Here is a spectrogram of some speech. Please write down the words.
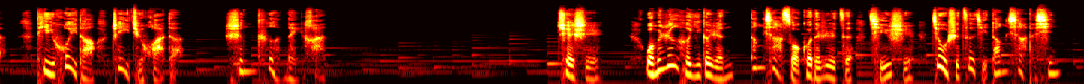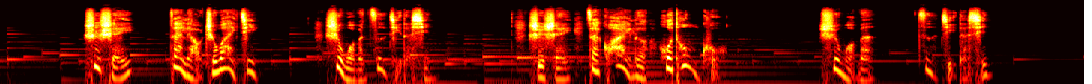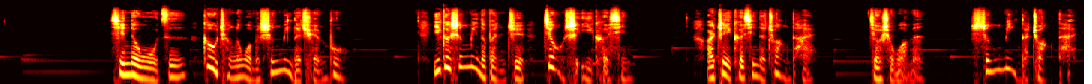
体会到这句话的深刻内涵。确实，我们任何一个人当下所过的日子，其实就是自己当下的心。是谁在了知外境？是我们自己的心。是谁在快乐或痛苦？是我们自己的心。心的舞姿构成了我们生命的全部。一个生命的本质就是一颗心，而这颗心的状态，就是我们生命的状态。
